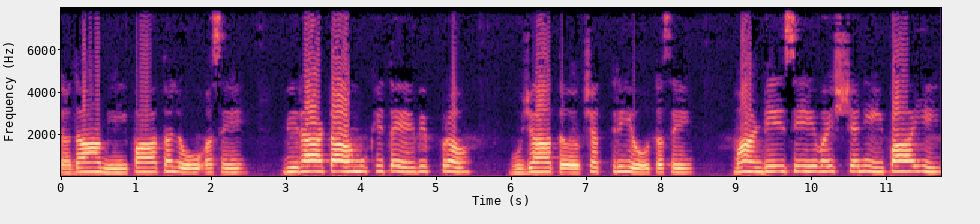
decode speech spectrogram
तदा मी पातलो असे। विराटा मुखिते विप्र भुजात क्षत्रियो तसे। माण्डीसी वैश्यनी पायी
